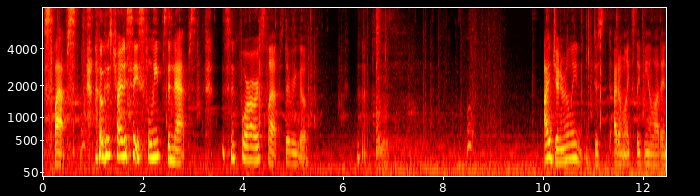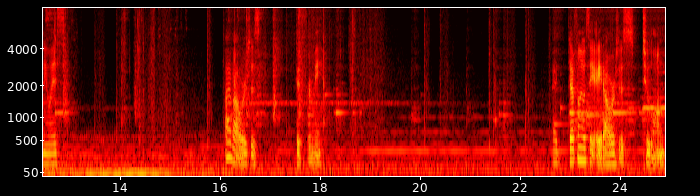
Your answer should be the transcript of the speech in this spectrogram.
Slaps. I was trying to say sleeps and naps. four hour slaps. There we go. I generally just, I don't like sleeping a lot anyways. Five hours is good for me. I definitely would say eight hours is too long.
